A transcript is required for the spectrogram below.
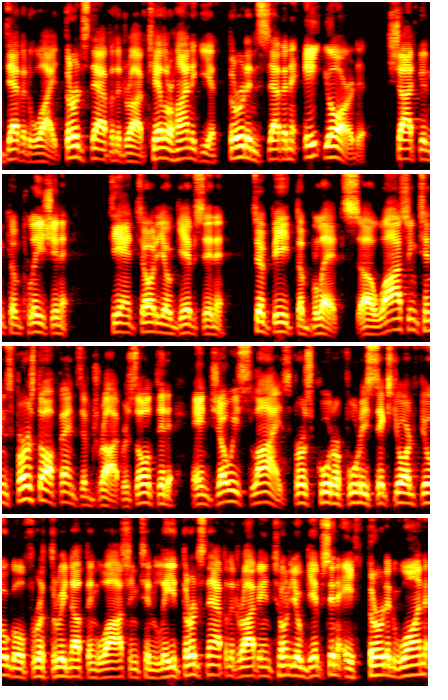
Devin White. Third snap of the drive, Taylor Heinicke, a third and seven, eight yard shotgun completion to Antonio Gibson to beat the Blitz. Uh, Washington's first offensive drive resulted in Joey Slye's first quarter 46 yard field goal for a 3 0 Washington lead. Third snap of the drive, Antonio Gibson, a third and one,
